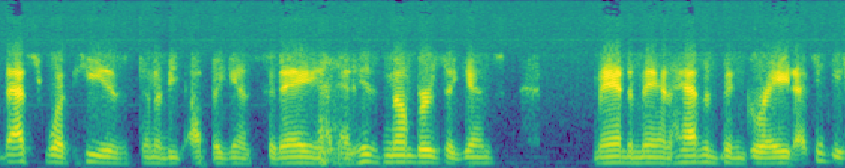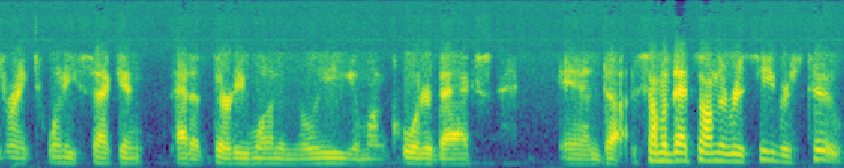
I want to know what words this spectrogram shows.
that's what he is going to be up against today, and his numbers against man to man haven't been great. I think he's ranked 22nd out of 31 in the league among quarterbacks, and uh, some of that's on the receivers too.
